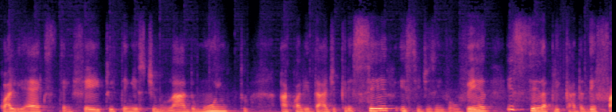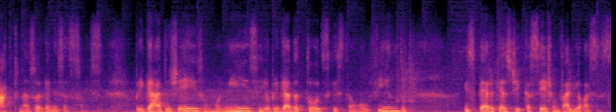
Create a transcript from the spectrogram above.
Qualiex tem feito e tem estimulado muito a qualidade crescer e se desenvolver e ser aplicada de fato nas organizações. Obrigado, Jason, Monize, obrigado a todos que estão ouvindo. Espero que as dicas sejam valiosas.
